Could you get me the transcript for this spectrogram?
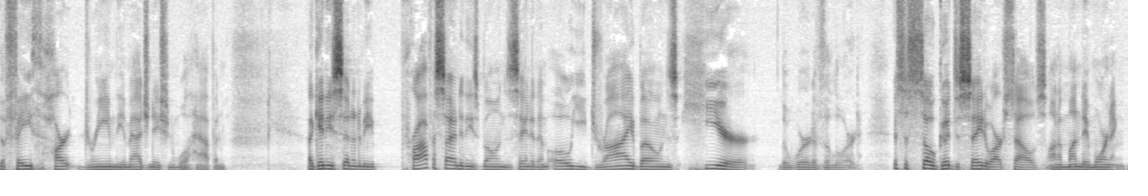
the faith, heart, dream, the imagination will happen. Again, he said unto me, Prophesy unto these bones, and say unto them, O ye dry bones, hear the word of the Lord. This is so good to say to ourselves on a Monday morning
